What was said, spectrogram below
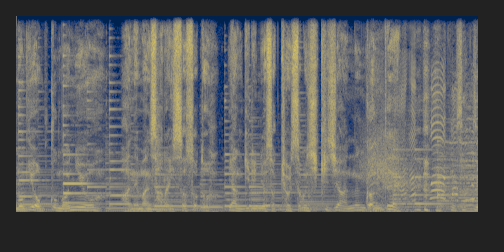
별명목이 없구먼요. 아내만 살아 있었어도 양길이 녀석 결석은 시키지 않는 건데. 저렇게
